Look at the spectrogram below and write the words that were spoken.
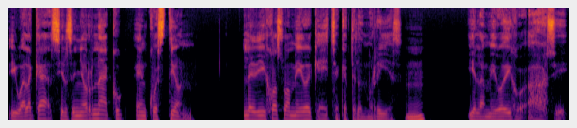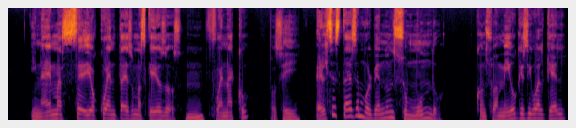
Igual acá, si el señor Naco en cuestión le dijo a su amigo de que, "Ey, chécate las morrillas. Y el amigo dijo, ah, sí. Y nadie más se dio cuenta de eso más que ellos dos. ¿Fue Naco? Pues sí. Él se está desenvolviendo en su mundo, con su amigo que es igual que él.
